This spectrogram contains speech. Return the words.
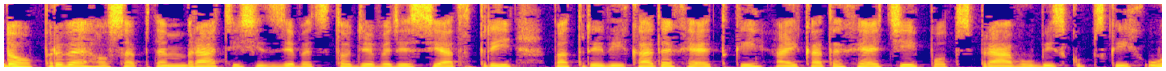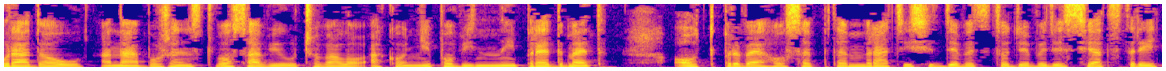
Do 1. septembra 1993 patrili katechétky aj katechéti pod správu biskupských úradov a náboženstvo sa vyučovalo ako nepovinný predmet. Od 1. septembra 1993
